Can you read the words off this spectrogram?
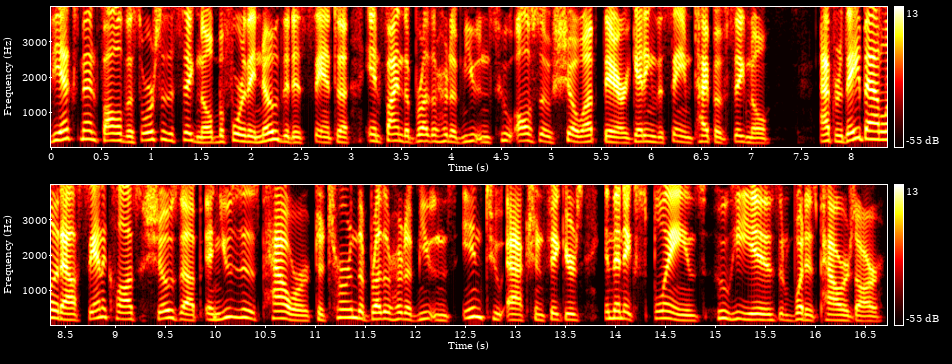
The X Men follow the source of the signal before they know that it's Santa and find the Brotherhood of Mutants who also show up there getting the same type of signal. After they battle it out, Santa Claus shows up and uses his power to turn the Brotherhood of Mutants into action figures and then explains who he is and what his powers are.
